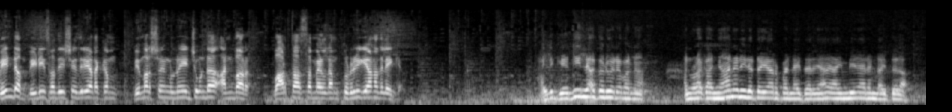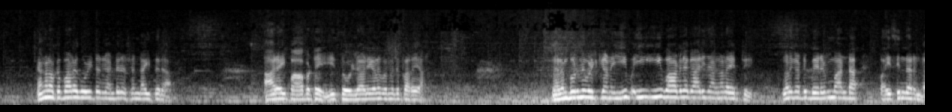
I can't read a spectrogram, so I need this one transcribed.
വീണ്ടും വി ഡി സതീഷിനെതിരെ അടക്കം വിമർശനങ്ങൾ ഉന്നയിച്ചുകൊണ്ട് അൻവർ വാർത്താ സമ്മേളനം തുടരുകയാണ് അതിലേക്ക്. അതിൽ ഗതിയില്ലാത്തവർ വരെ പറഞ്ഞ അൻവറാക്ക ഞാനൊരു ഇരുപത്തയ്യായിരം റുപ്യ ഉണ്ടായി തരാം. ഞാൻ അമ്പതിനായിരം ഉണ്ടായി തരാം. ഞങ്ങളൊക്കെ പാടെ കൂടിയിട്ട് രണ്ട് ലക്ഷം ഉണ്ടായി തരാം. ആരായി പാവട്ടെ ഈ തൊഴിലാളികൾ വന്നിട്ട് പറയാ? നിലമ്പൂരിന്ന് വിളിക്കുകയാണ് ഈ ഈ ഈ വാർഡിലെ കാര്യം ഞങ്ങളേറ്റ് നിങ്ങൾ ഇങ്ങോട്ട് വരും വേണ്ട പൈസയും തരണ്ട.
